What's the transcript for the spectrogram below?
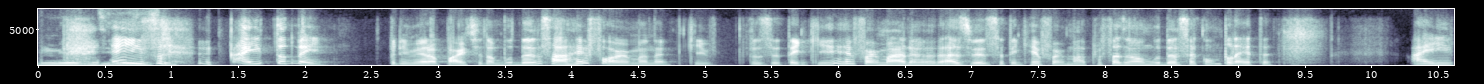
Meu Deus. É isso. Aí tudo bem. Primeira parte da mudança, a reforma, né? Que você tem que reformar, às vezes você tem que reformar para fazer uma mudança completa. Aí,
